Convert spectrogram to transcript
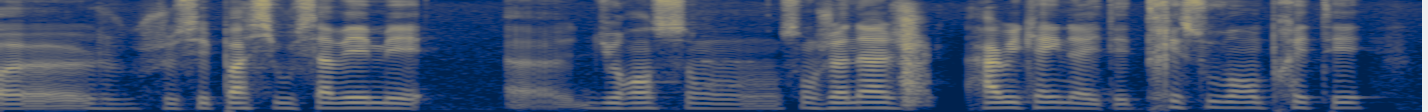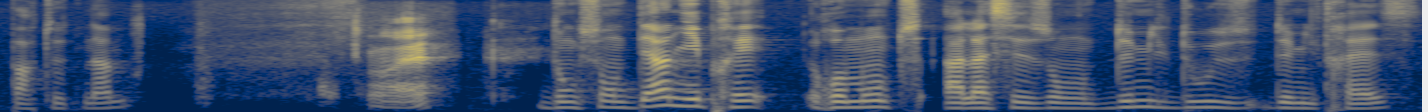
euh, je ne sais pas si vous savez, mais euh, durant son, son jeune âge, Harry Kane a été très souvent prêté par Tottenham. Ouais. Donc son dernier prêt remonte à la saison 2012-2013.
